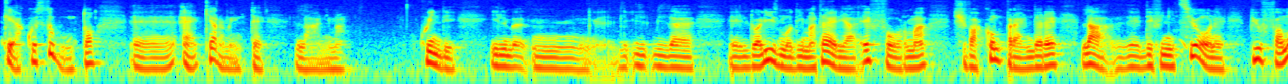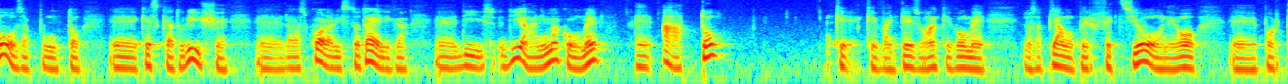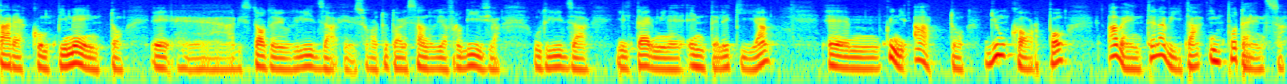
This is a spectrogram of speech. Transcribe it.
che a questo punto eh, è chiaramente l'anima. Quindi il, mm, il, il, il, dualismo di materia e forma ci fa comprendere la eh, definizione più famosa appunto eh, che scaturisce eh, dalla scuola aristotelica eh, di, di, anima come eh, atto che, che, va inteso anche come lo sappiamo perfezione o eh, portare a compimento e Aristotele utilizza e soprattutto Alessandro di Afrodisia utilizza il termine entelechia ehm, quindi atto di un corpo avente la vita in potenza.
